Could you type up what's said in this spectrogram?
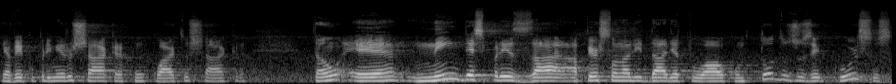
Tem a ver com o primeiro chakra, com o quarto chakra. Então, é nem desprezar a personalidade atual com todos os recursos,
